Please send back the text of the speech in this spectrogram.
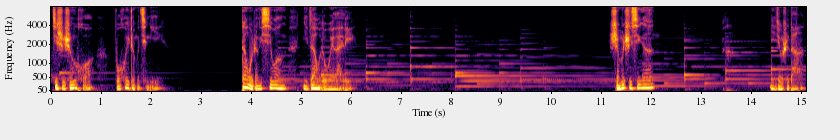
即使生活不会这么轻易，但我仍希望你在我的未来里。什么是心安？你就是答案。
